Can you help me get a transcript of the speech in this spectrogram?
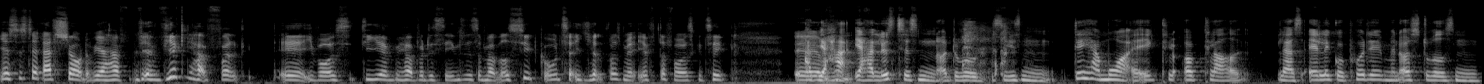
jeg synes, det er ret sjovt, at vi har, haft, vi har virkelig haft folk øh, i vores DM her på det seneste, som har været sygt gode til at hjælpe os med at efterforske ting. Jamen, jeg, har, jeg har lyst til sådan, og du ved, sige sådan, det her mor er ikke kl- opklaret, lad os alle gå på det, men også, du ved, sådan,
